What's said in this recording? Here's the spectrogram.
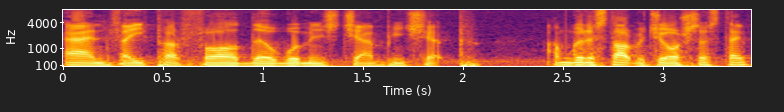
and Viper for the women's championship. I'm going to start with Josh this time.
